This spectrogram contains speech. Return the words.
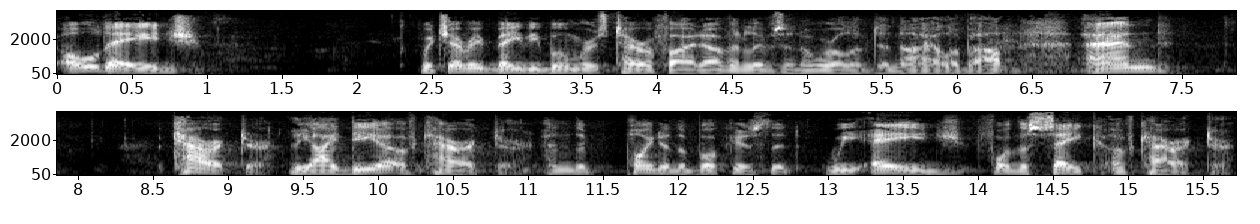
Old age, which every baby boomer is terrified of and lives in a world of denial about, and character, the idea of character. And the point of the book is that we age for the sake of character.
